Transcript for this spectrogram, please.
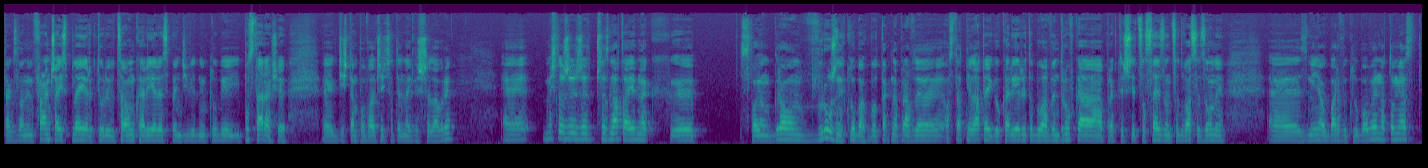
tak zwanym franchise player, który całą karierę spędzi w jednym klubie i postara się e, gdzieś tam powalczyć o te najwyższe laury. E, Myślę, że, że przez lata jednak swoją grą w różnych klubach, bo tak naprawdę ostatnie lata jego kariery to była wędrówka praktycznie co sezon, co dwa sezony e, zmieniał barwy klubowe, natomiast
